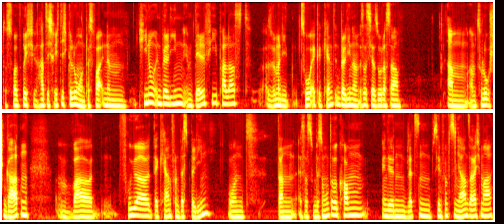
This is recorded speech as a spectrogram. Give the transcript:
das war wirklich, hat sich richtig gelohnt. Das war in einem Kino in Berlin, im Delphi-Palast. Also wenn man die Zoo-Ecke kennt in Berlin, dann ist es ja so, dass da am, am Zoologischen Garten war früher der Kern von West-Berlin und dann ist das so ein bisschen runtergekommen in den letzten 10, 15 Jahren, sage ich mal.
